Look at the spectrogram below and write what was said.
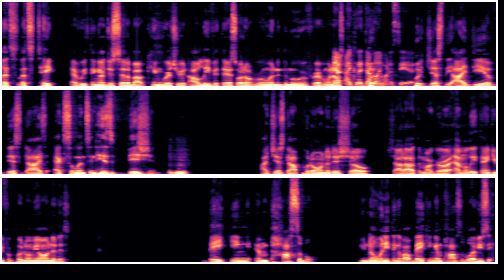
let's let's take everything I just said about King Richard. I'll leave it there so I don't ruin the movie for everyone Yeah, else. I could definitely want to see it. But just the idea of this guy's excellence and his vision. Mhm. I just got put on to this show. Shout out to my girl Emily. Thank you for putting me on to this. Baking Impossible. You know anything about Baking Impossible? Have you seen?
